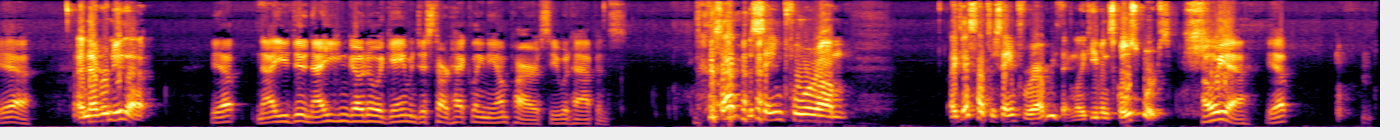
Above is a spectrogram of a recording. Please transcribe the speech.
yeah, I never knew that. yep. Now you do. Now you can go to a game and just start heckling the umpire, see what happens. Is that the same for? Um, I guess that's the same for everything, like even school sports. Oh yeah, yep,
